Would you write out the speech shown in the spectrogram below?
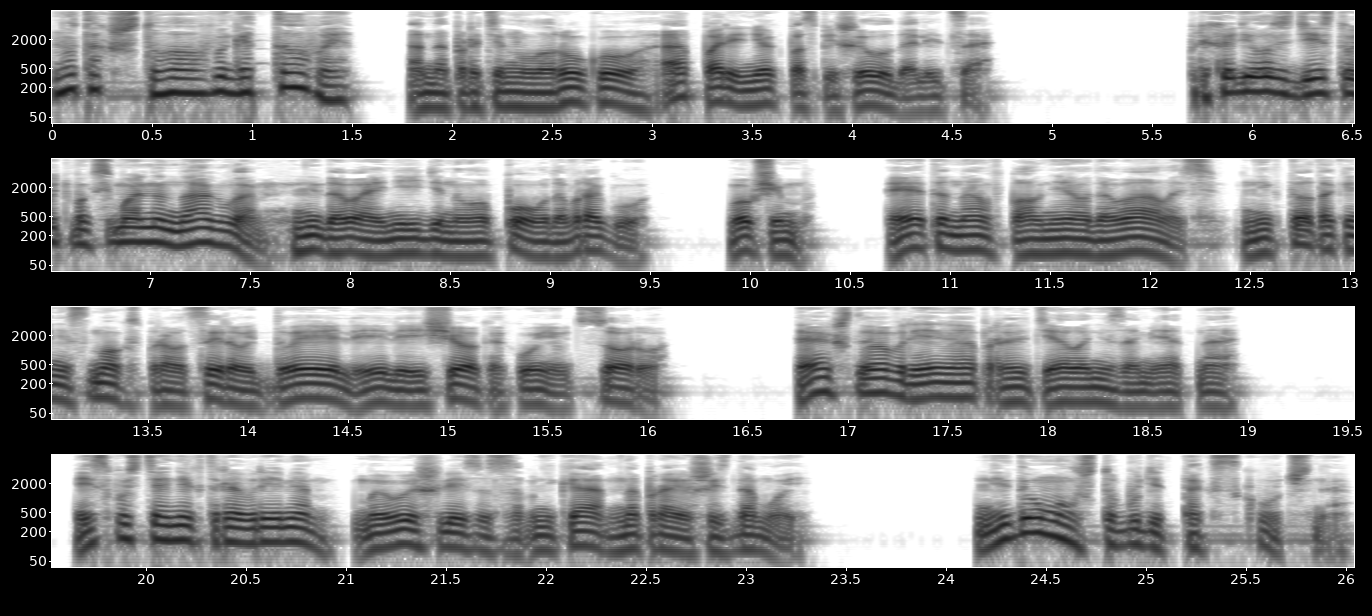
«Ну так что, вы готовы?» Она протянула руку, а паренек поспешил удалиться. Приходилось действовать максимально нагло, не давая ни единого повода врагу. В общем, это нам вполне удавалось. Никто так и не смог спровоцировать дуэль или еще какую-нибудь ссору. Так что время пролетело незаметно. И спустя некоторое время мы вышли из особняка, направившись домой. Не думал, что будет так скучно.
